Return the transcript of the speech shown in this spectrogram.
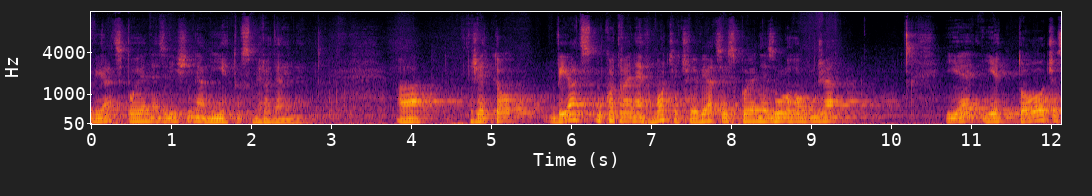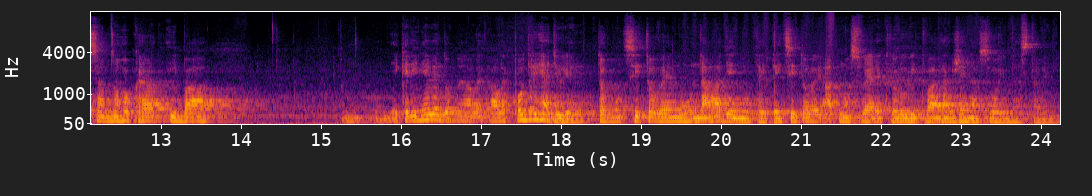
viac spojené s výšinami, je to smerodajné. A že to viac ukotvené v hmote, čo je viacej spojené s úlohou muža, je, je to, čo sa mnohokrát iba niekedy nevedome, ale, ale podriaduje tomu citovému naladeniu, tej, tej citovej atmosfére, ktorú vytvára žena svojim nastavením.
